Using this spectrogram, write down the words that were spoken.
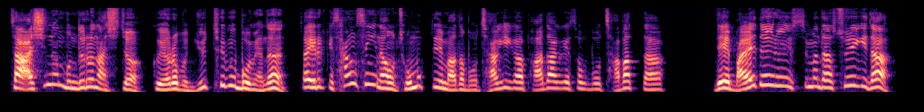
자 아시는 분들은 아시죠? 그 여러분 유튜브 보면은 자 이렇게 상승이 나온 종목들마다 뭐 자기가 바닥에서 뭐 잡았다 내 말대로 했으면 다 수익이다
